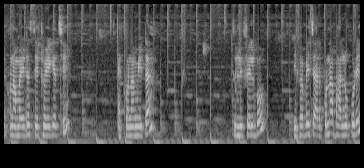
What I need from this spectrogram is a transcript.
এখন আমার এটা সেট হয়ে গেছে। এখন আমি এটা তুলে ফেলব। এভাবে চারকোনা ভালো করে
